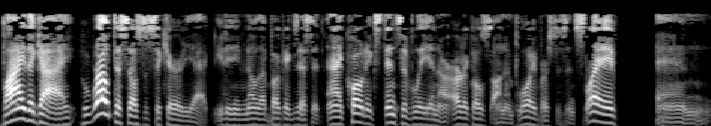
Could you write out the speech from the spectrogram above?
by the guy who wrote the Social Security Act. You didn't even know that book existed. And I quote extensively in our articles on employee versus enslaved and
